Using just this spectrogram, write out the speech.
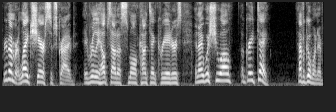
Remember, like, share, subscribe. It really helps out us small content creators. And I wish you all a great day. Have a good one, everyone.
